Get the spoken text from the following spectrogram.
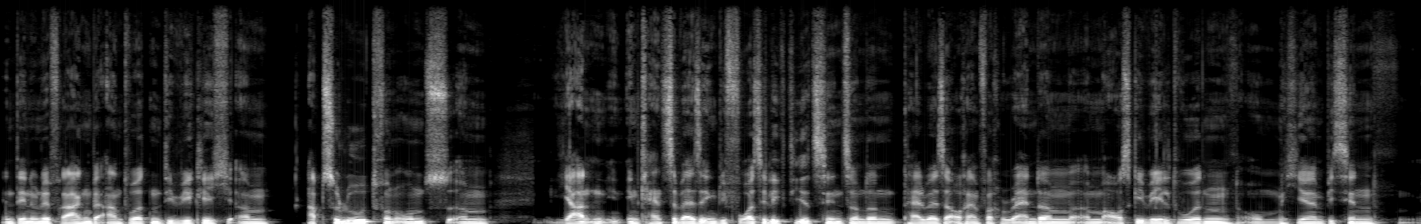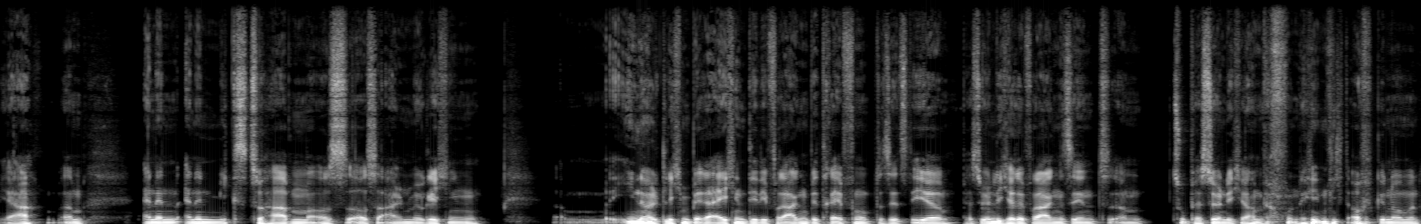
in denen wir Fragen beantworten, die wirklich ähm, absolut von uns ähm, ja, in, in keinster Weise irgendwie vorselektiert sind, sondern teilweise auch einfach random ähm, ausgewählt wurden, um hier ein bisschen, ja, ähm, einen, einen Mix zu haben aus, aus allen möglichen ähm, inhaltlichen Bereichen, die die Fragen betreffen, ob das jetzt eher persönlichere Fragen sind, ähm, zu persönliche haben wir ohnehin nicht aufgenommen,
